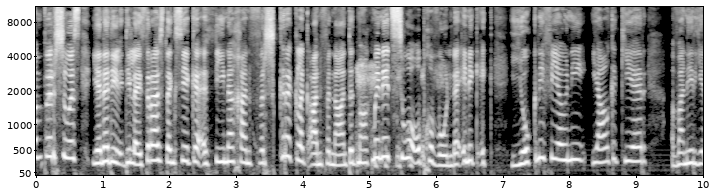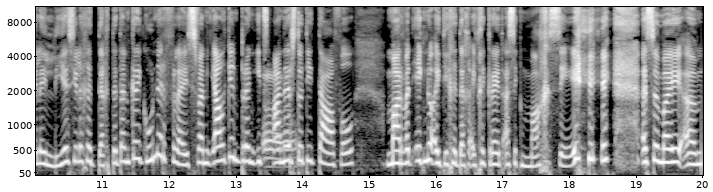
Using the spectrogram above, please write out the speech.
amper soos jene die die luisteraars dink seker Athena gaan verskriklik aan vanaand. Dit maak my net so opgewonde en ek ek jok nie vir jou nie elke keer wanneer jy lees julle gedigte dan kry ek hoendervleis van elkeen bring iets uh. anders tot die tafel. Maar wat ek nou uit die gedig uitgekry het as ek mag sê, is vir my um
